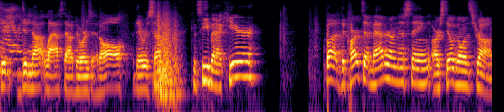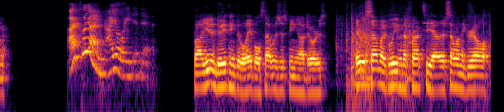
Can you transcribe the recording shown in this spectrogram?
did, did not last outdoors at all. There was some you can see back here, but the parts that matter on this thing are still going strong. Actually, I annihilated it. Well, you didn't do anything to the labels. That was just being outdoors. There was some, I believe, in the front too. Yeah, there's some on the grill.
